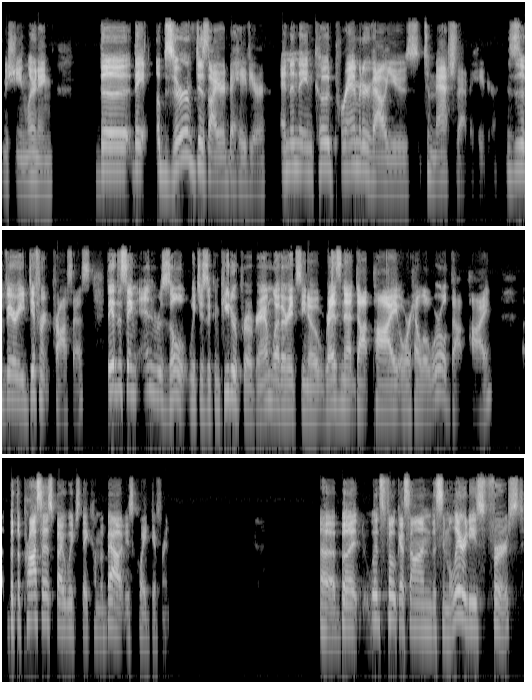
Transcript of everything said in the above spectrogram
machine learning, the they observe desired behavior and then they encode parameter values to match that behavior. This is a very different process. They have the same end result, which is a computer program, whether it's you know ResNet.py or HelloWorld.py, but the process by which they come about is quite different. Uh, but let's focus on the similarities first,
